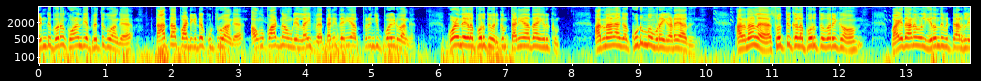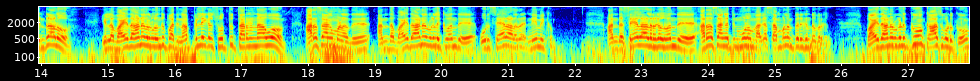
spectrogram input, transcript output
ரெண்டு பேரும் குழந்தைய பெற்றுக்குவாங்க தாத்தா பாட்டிக்கிட்டே கொடுத்துருவாங்க. அவங்க பாட்டுன்னு அவங்களுடைய லைஃப்பை தனித்தனியாக பிரிஞ்சு போயிடுவாங்க. குழந்தைகளை பொறுத்த வரைக்கும் தனியாக தான் இருக்கும். அதனால் அங்கே குடும்ப முறை கிடையாது. அதனால் சொத்துக்களை பொறுத்த வரைக்கும் வயதானவர்கள் இறந்து விட்டார்கள் என்றாலோ இல்லை வயதானவர்கள் வந்து பார்த்தீங்கன்னா பிள்ளைகள் சொத்து தரணுன்னாவோ அரசாங்கமானது அந்த வயதானவர்களுக்கு வந்து ஒரு செயலாளரை நியமிக்கும். அந்த செயலாளர்கள் வந்து அரசாங்கத்தின் மூலமாக சம்பளம் பெறுகின்றவர்கள். வயதானவர்களுக்கும் காசு கொடுக்கும்.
